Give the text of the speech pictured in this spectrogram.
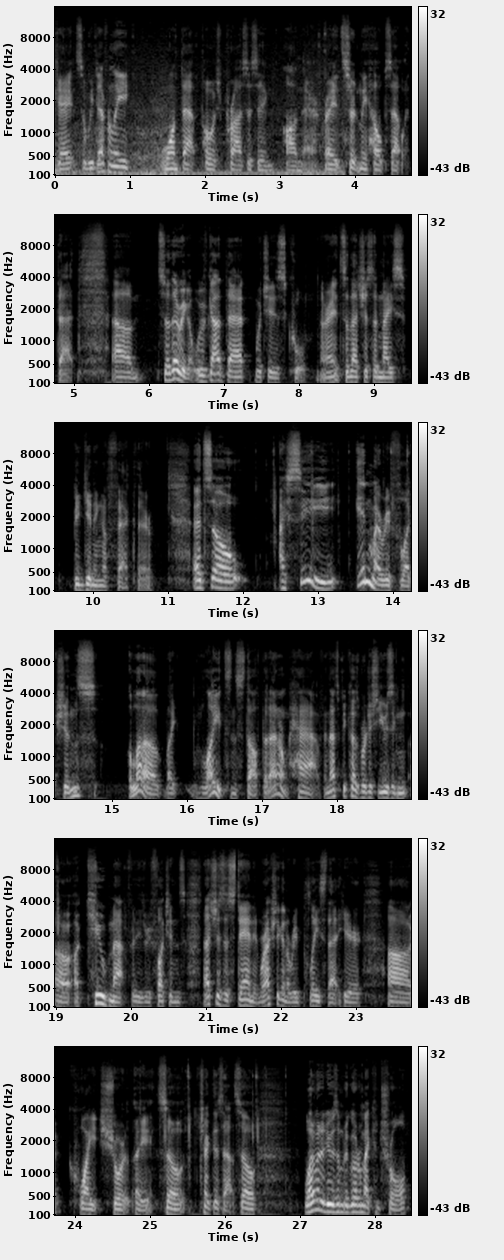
Okay, so we definitely want that post-processing on there, right? It certainly helps out with that. Um, so there we go. We've got that, which is cool. All right, so that's just a nice beginning effect there. And so I see in my reflections a lot of like lights and stuff that I don't have, and that's because we're just using a, a cube map for these reflections. That's just a stand-in. We're actually going to replace that here uh, quite shortly. So check this out. So what I'm going to do is I'm going to go to my control,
